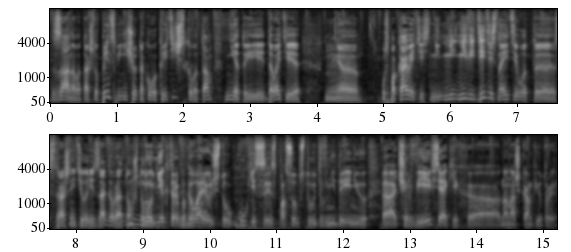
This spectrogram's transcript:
заново. Так что, в принципе, ничего такого критического там нет. И давайте э, успокаивайтесь, не, не- не ведитесь на эти вот э, страшные теории заговора о том, что ну, вот- некоторые поговаривают, что кукисы способствуют внедрению а, червей всяких а, на наши компьютеры.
